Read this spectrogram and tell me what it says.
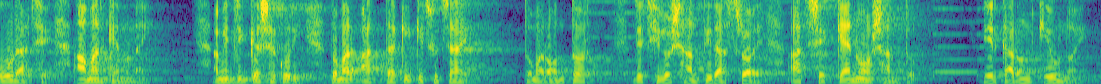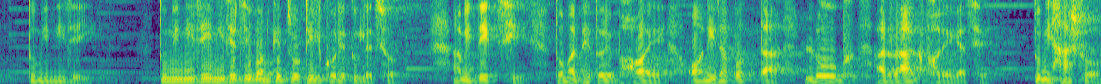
ওর আছে, আমার কেন নাই? আমি জিজ্ঞাসা করি, তোমার আত্মা কি কিছু চায়? তোমার অন্তর যে ছিল শান্তির আশ্রয়, আজ সে কেন অশান্ত? এর কারণ কেউ নয়, তুমি নিজেই। তুমি নিজেই নিজের জীবনকে জটিল করে তুলেছ। আমি দেখছি তোমার ভেতরে ভয়, অনিরাপত্তা, লোভ আর রাগ ভরে গেছে। তুমি হাসো,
